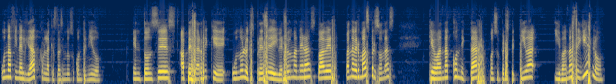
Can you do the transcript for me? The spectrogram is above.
una finalidad con la que está haciendo su contenido. Entonces, a pesar de que uno lo exprese de diversas maneras, va a haber, van a haber más personas que van a conectar con su perspectiva y van a seguirlo.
